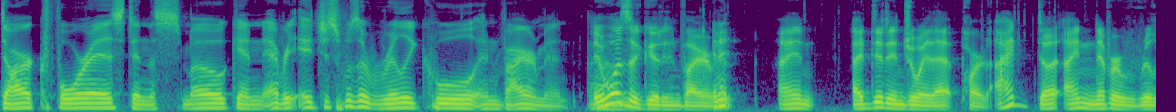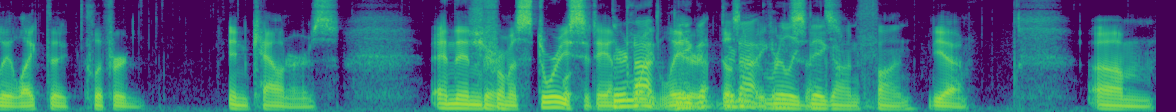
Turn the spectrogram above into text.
dark forest and the smoke and every it just was a really cool environment. It was Um, a good environment. I I did enjoy that part. I do, I never really liked the Clifford encounters, and then Sure. from a story they're standpoint, not later big, it they're make really big on fun. Yeah. Um,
